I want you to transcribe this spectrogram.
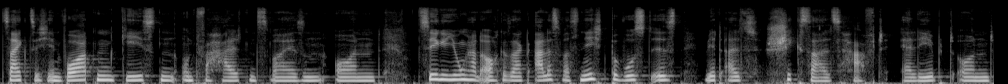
zeigt sich in Worten, Gesten und Verhaltensweisen. Und C.G. Jung hat auch gesagt, alles, was nicht bewusst ist, wird als schicksalshaft erlebt. Und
